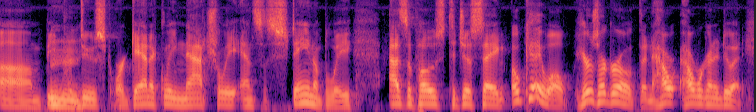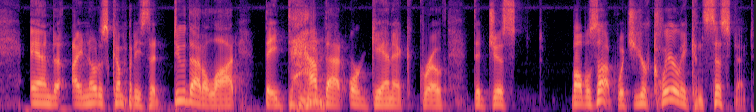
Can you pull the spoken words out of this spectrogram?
um, be mm-hmm. produced organically, naturally, and sustainably, as opposed to just saying, okay, well, here's our growth and how, how we're going to do it. And I notice companies that do that a lot, they have mm-hmm. that organic growth that just bubbles up, which you're clearly consistent.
